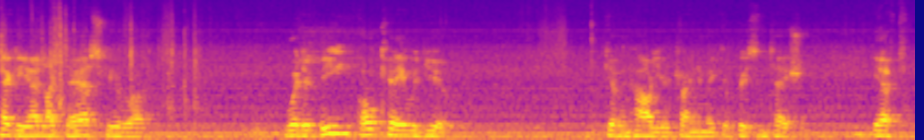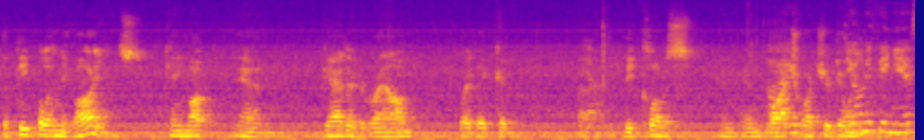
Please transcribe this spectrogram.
Peggy, I'd like to ask you, uh, would it be okay with you, given how you're trying to make your presentation, if the people in the audience came up and gathered around where they could uh, be close and, and watch I- what you're doing? The only thing is,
